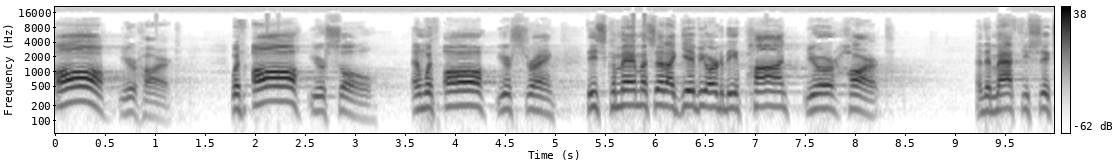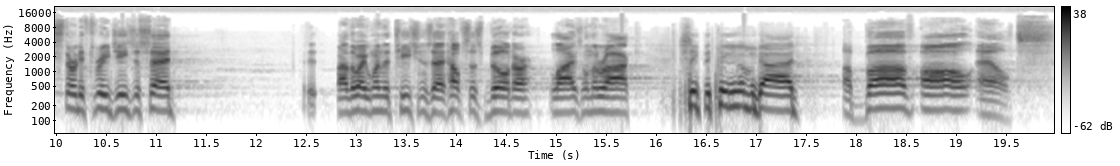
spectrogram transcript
all your heart, with all your soul, and with all your strength. These commandments that I give you are to be upon your heart. And then Matthew 6 33, Jesus said, by the way, one of the teachings that helps us build our lives on the rock seek the kingdom of God above all else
